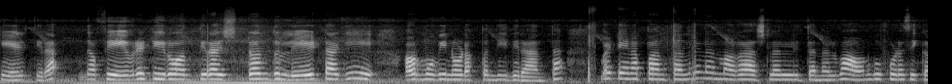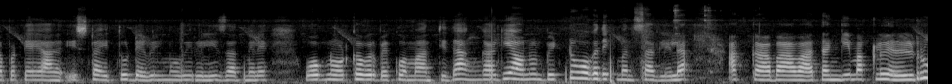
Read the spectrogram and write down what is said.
ಕೇಳ್ತೀರಾ? ಫೇವ್ರೆಟ್ ಹೀರೋ ಅಂತೀರಾ? ಇಷ್ಟೊಂದು ಲೇಟಾಗಿ ಅವ್ರ ಮೂವಿ ನೋಡೋಕೆ ಬಂದಿದ್ದೀರಾ ಅಂತ. ಬಟ್ ಏನಪ್ಪ ಅಂತಂದರೆ ನನ್ನ ಮಗ ಅಷ್ಟಲಲ್ಲಿದ್ದಾನಲ್ವ ಅವನಿಗೂ ಕೂಡ ಸಿಕ್ಕಾಪಟ್ಟೆ ಇಷ್ಟ ಇತ್ತು ಡೆವಿಲ್ ಮೂವಿ ರಿಲೀಸ್ ಆದಮೇಲೆ ಹೋಗಿ ನೋಡ್ಕೊಬರ್ಬೇಕು ಅಮ್ಮ ಅಂತಿದ್ದ. ಹಂಗಾಗಿ ಅವನನ್ನು ಬಿಟ್ಟು ಹೋಗೋದಕ್ಕೆ ಮನಸ್ಸಾಗಲಿಲ್ಲ ಅಕ್ಕ ಬಾವ ತಂಗಿ ಮಕ್ಕಳು ಎಲ್ಲರೂ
